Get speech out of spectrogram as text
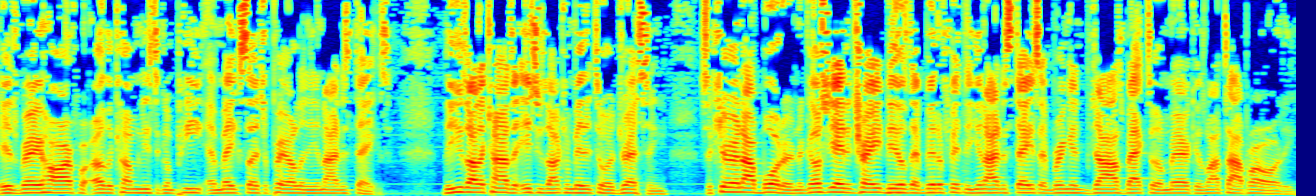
it's very hard for other companies to compete and make such apparel in the United States. These are the kinds of issues I'm committed to addressing. Securing our border, negotiating trade deals that benefit the United States and bringing jobs back to America is my top priority.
